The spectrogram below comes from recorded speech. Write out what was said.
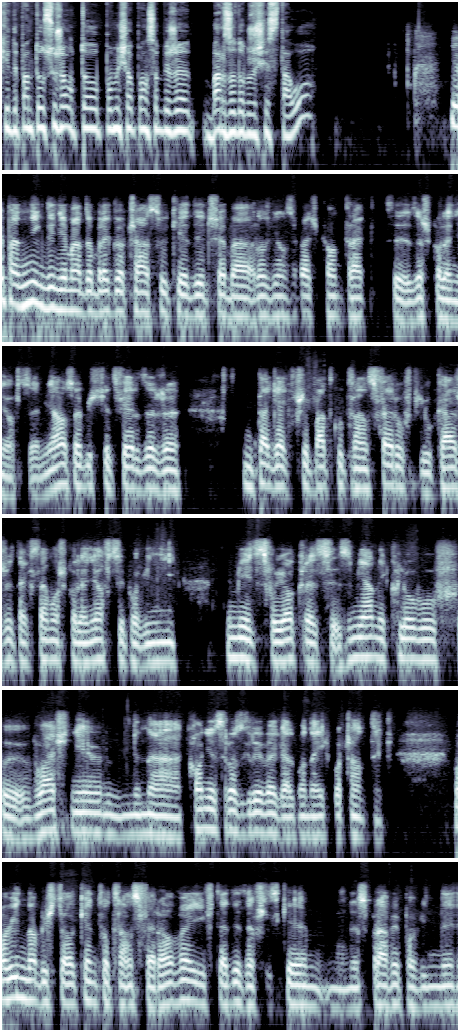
kiedy pan to usłyszał, to pomyślał pan sobie, że bardzo dobrze się stało? Nie pan, nigdy nie ma dobrego czasu, kiedy trzeba rozwiązywać kontrakt y, ze szkoleniowcem. Ja osobiście twierdzę, że tak jak w przypadku transferów piłkarzy, tak samo szkoleniowcy powinni mieć swój okres zmiany klubów y, właśnie na koniec rozgrywek albo na ich początek. Powinno być to okienko transferowe i wtedy te wszystkie mm, sprawy powinny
